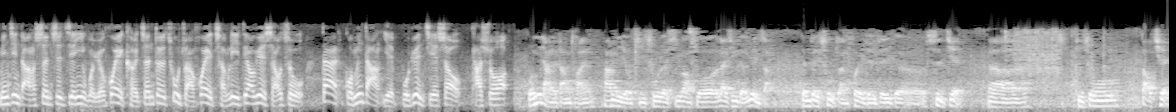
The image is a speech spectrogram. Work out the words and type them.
民进党甚至建议委员会可针对促转会成立调阅小组，但国民党也不愿接受。他说，国民党的党团他们有提出了希望说赖清德院长针对促转会的这个事件，呃，提出道歉。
